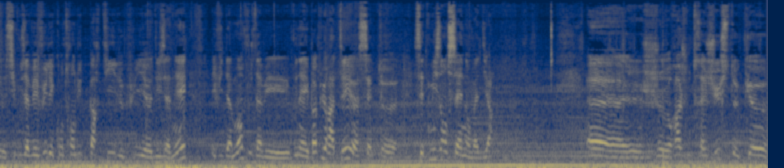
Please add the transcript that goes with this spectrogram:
Euh, si vous avez vu les comptes rendus de partie depuis euh, des années, évidemment vous avez vous n'avez pas pu rater euh, euh, cette mise en scène on va dire. Euh, je rajouterais juste que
